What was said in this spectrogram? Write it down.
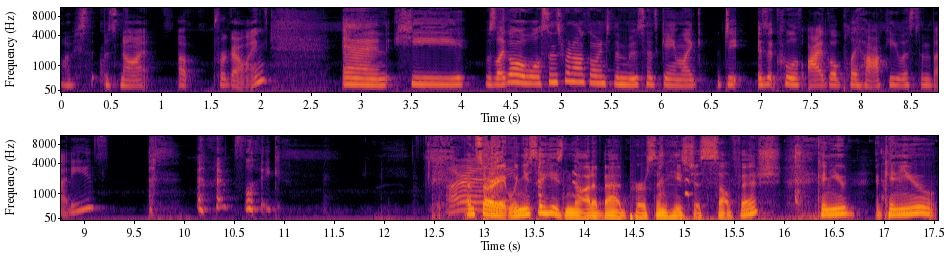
obviously was not up for going. And he was like, "Oh, well, since we're not going to the Mooseheads game, like, do, is it cool if I go play hockey with some buddies?" and I was like. I'm sorry. When you say he's not a bad person, he's just selfish. Can you can you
